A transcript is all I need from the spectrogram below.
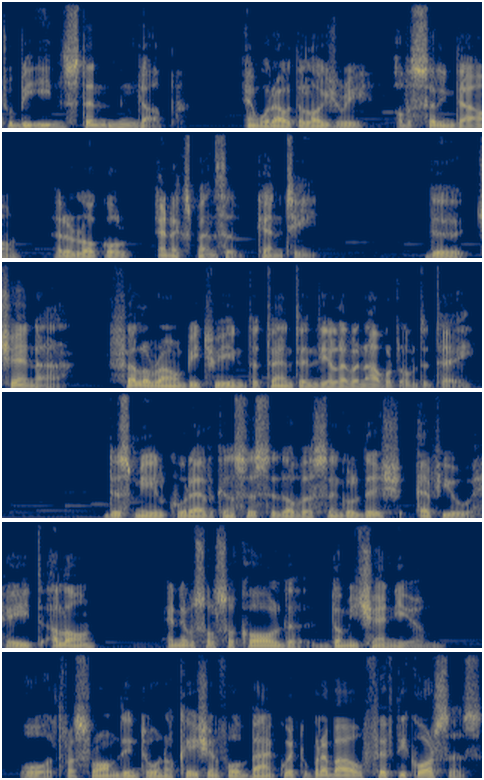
to be eaten standing up and without the luxury of sitting down at a local and expensive canteen. The cena fell around between the 10th and the 11th hour of the day. This meal could have consisted of a single dish if you ate alone, and it was also called domicenium, or transformed into an occasion for a banquet with about 50 courses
